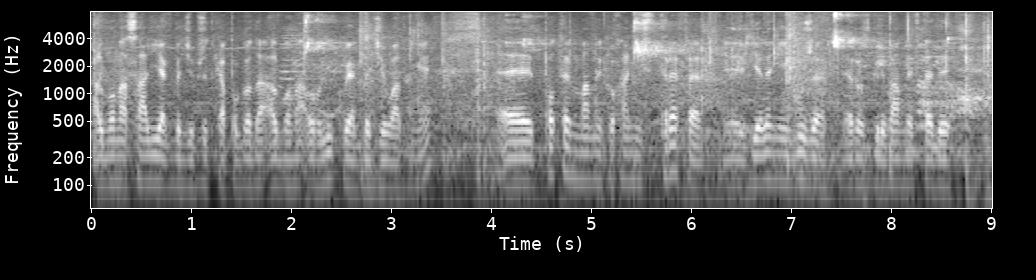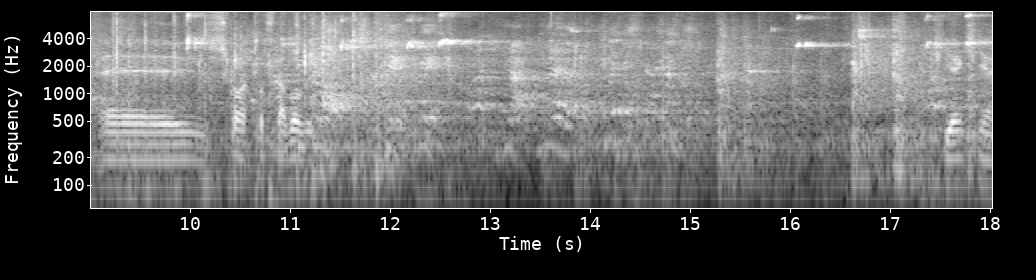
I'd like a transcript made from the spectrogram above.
albo na sali, jak będzie brzydka pogoda, albo na Orliku, jak będzie ładnie. E, Potem mamy, kochani, strefę e, w Jeleniej Górze. Rozgrywamy wtedy e, w szkołach podstawowych. Pięknie.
